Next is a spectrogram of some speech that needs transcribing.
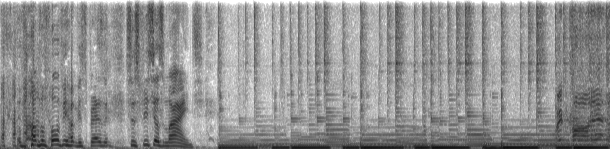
Vamos ouvir Elvis Presley. Suspicious Mind. We're caught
